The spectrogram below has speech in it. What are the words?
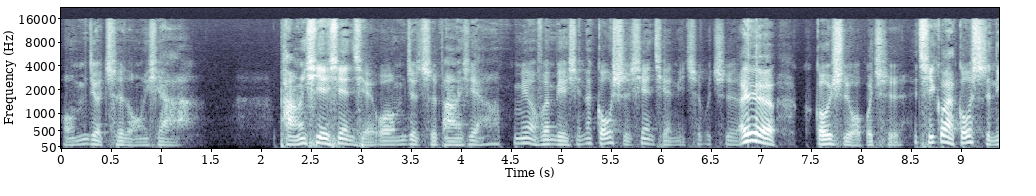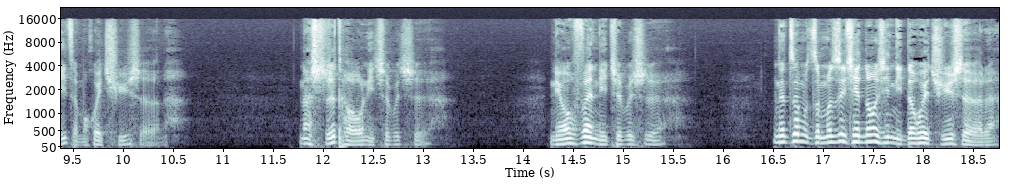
我们就吃龙虾；螃蟹现前，我们就吃螃蟹啊，没有分别心。那狗屎现前，你吃不吃？哎呀，狗屎我不吃。奇怪，狗屎你怎么会取舍呢？那石头你吃不吃？牛粪你吃不吃？那这么怎么这些东西你都会取舍的？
